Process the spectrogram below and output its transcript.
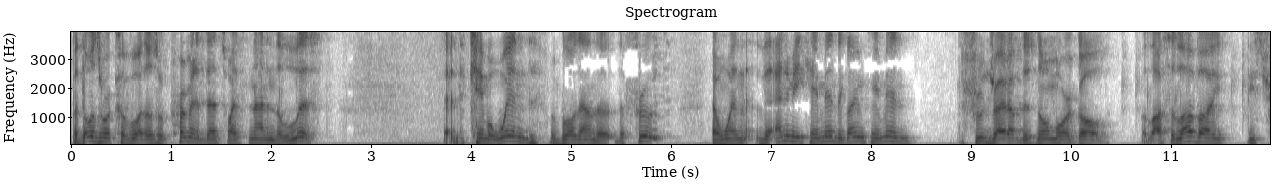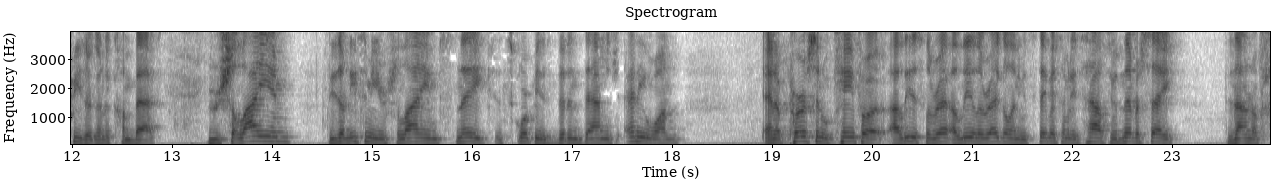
but those were kavua, those were permanent, that's why it's not in the list. It came a wind, would blow down the, the fruit, and when the enemy came in, the goyim came in, the fruit dried up, there's no more gold. But Lasalavai, these trees are going to come back. Yerushalayim, these are Nisim Yerushalayim, snakes and scorpions didn't damage anyone. And a person who came for Aliyah Laregel and he would stay by somebody's house, he would never say, There's not enough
